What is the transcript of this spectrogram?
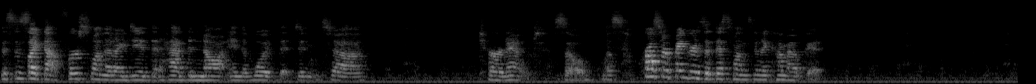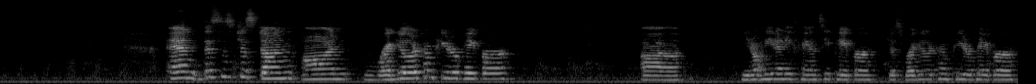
This is like that first one that I did that had the knot in the wood that didn't uh, turn out. So let's cross our fingers that this one's going to come out good. And this is just done on regular computer paper. Uh, you don't need any fancy paper, just regular computer paper,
